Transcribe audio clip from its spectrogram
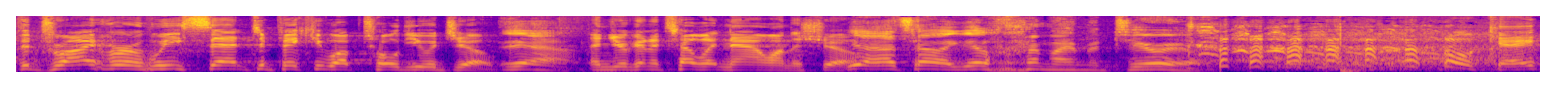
The driver we sent to pick you up told you a joke. Yeah. And you're going to tell it now on the show. Yeah, that's how I get a lot of my material. okay.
